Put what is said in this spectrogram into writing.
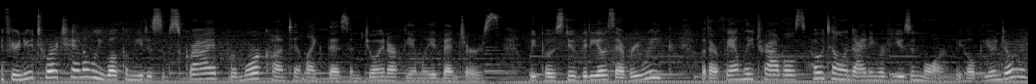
If you're new to our channel, we welcome you to subscribe for more content like this and join our family adventures. We post new videos every week with our family travels, hotel and dining reviews, and more. We hope you enjoy.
